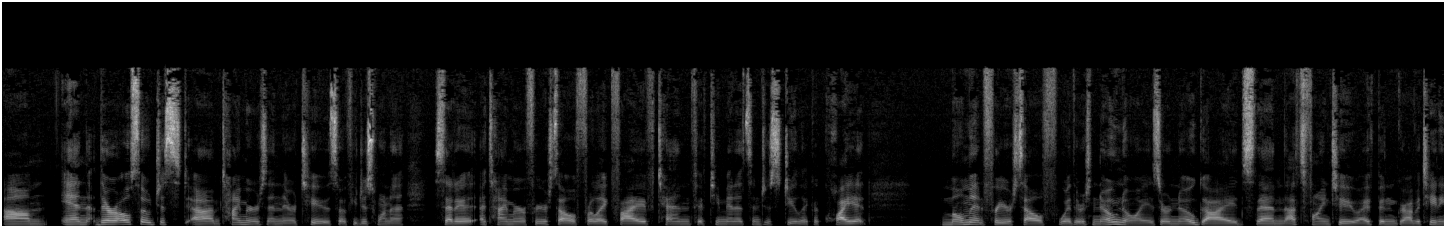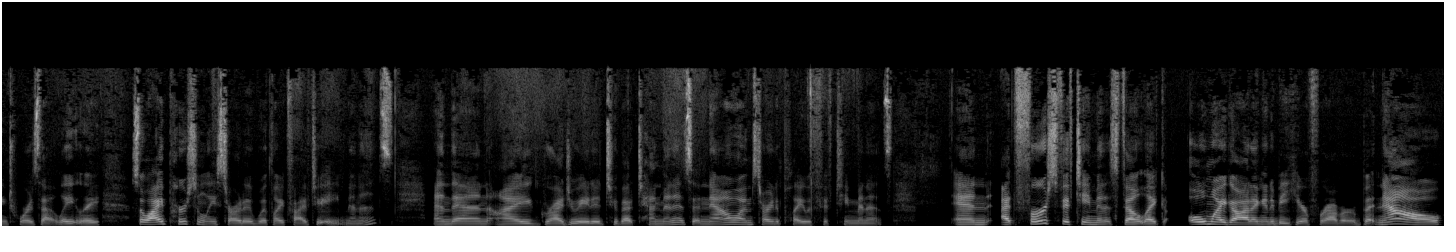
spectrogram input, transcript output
Um, and there are also just um, timers in there too. So if you just want to set a, a timer for yourself for like 5, 10, 15 minutes and just do like a quiet moment for yourself where there's no noise or no guides, then that's fine too. I've been gravitating towards that lately. So I personally started with like five to eight minutes. And then I graduated to about 10 minutes. And now I'm starting to play with 15 minutes. And at first, 15 minutes felt like, oh my God, I'm going to be here forever. But now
